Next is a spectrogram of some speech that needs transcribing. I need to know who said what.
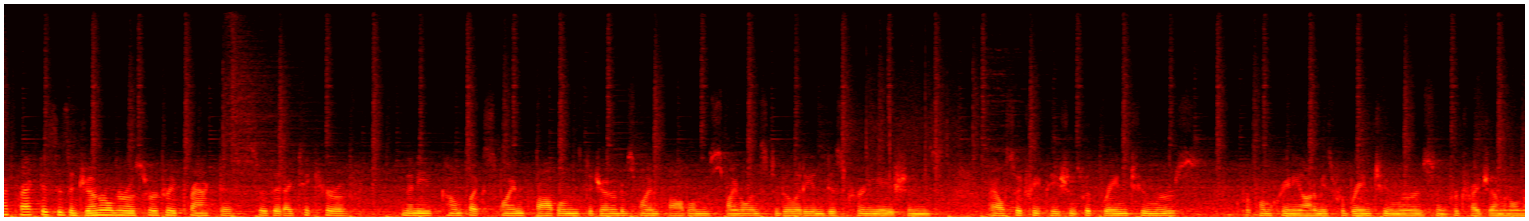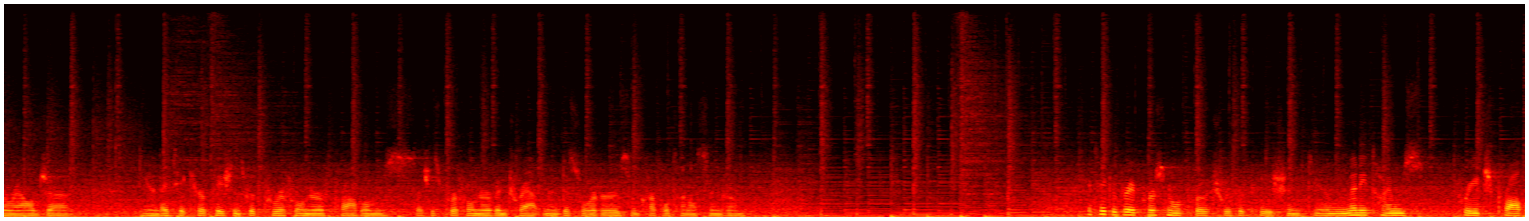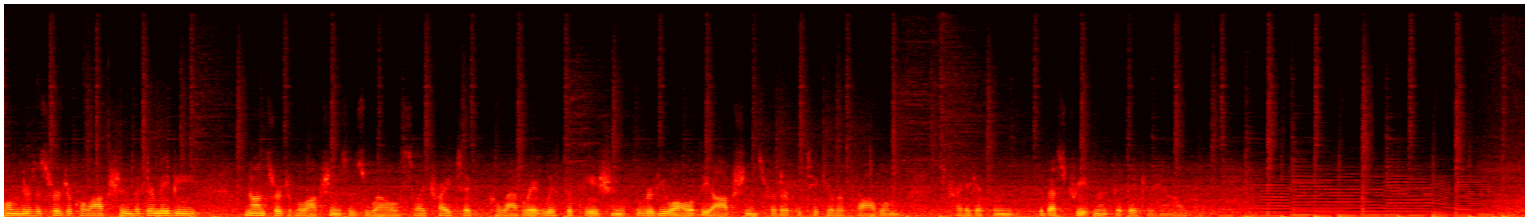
Speaker 1: My practice is a general neurosurgery practice so that I take care of many complex spine problems, degenerative spine problems, spinal instability and disc herniations. I also treat patients with brain tumors, perform craniotomies for brain tumors and for trigeminal neuralgia. And I take care of patients with peripheral nerve problems such as peripheral nerve entrapment disorders and carpal tunnel syndrome. I take a very personal approach with the patient and many times for each problem there's a surgical option, but there may be non-surgical options as well. So I try to collaborate with the patient review all of the options for their particular problem to try to get them the best treatment that they can have.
